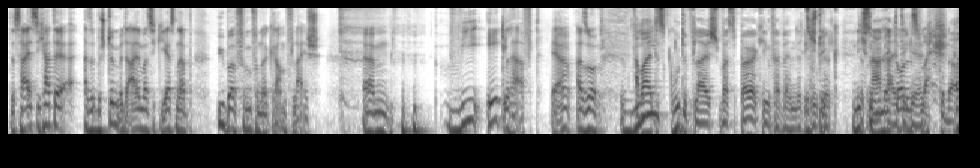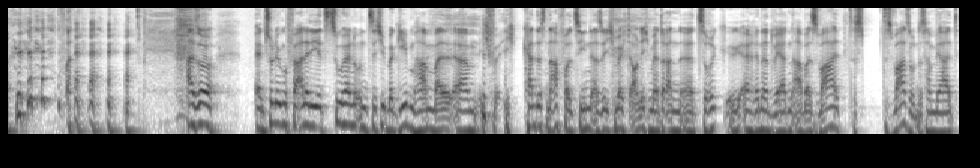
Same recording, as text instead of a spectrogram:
Das heißt, ich hatte, also bestimmt mit allem, was ich gegessen habe, über 500 Gramm Fleisch. ähm, wie ekelhaft, ja. Also, aber halt das gute Fleisch, was Burger King verwendet, zum Richtig. Glück. Nicht das so nachhaltige. McDonald's-Fleisch. Genau. Also, Entschuldigung für alle, die jetzt zuhören und sich übergeben haben, weil ähm, ich, ich kann das nachvollziehen. Also ich möchte auch nicht mehr dran äh, zurück äh, erinnert werden, aber es war halt, das, das war so. Und das haben wir halt,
